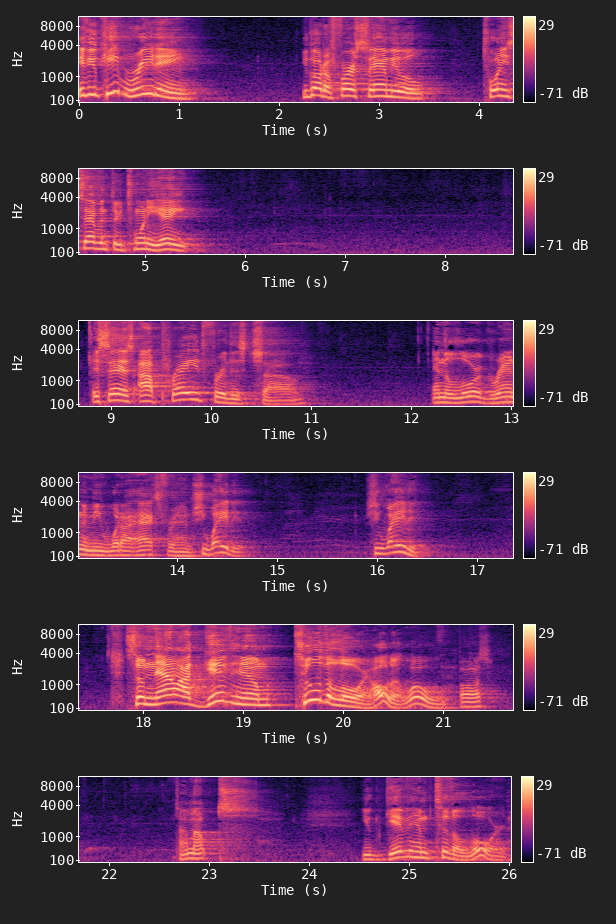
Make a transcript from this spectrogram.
If you keep reading, you go to 1 Samuel 27 through 28. It says, I prayed for this child, and the Lord granted me what I asked for him. She waited. She waited. So now I give him to the Lord. Hold up, whoa, pause. Time out. You give him to the Lord,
